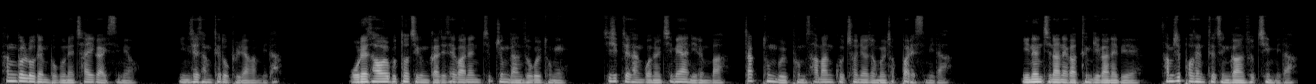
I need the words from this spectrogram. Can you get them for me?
한글로 된 부분에 차이가 있으며 인쇄 상태도 불량합니다. 올해 4월부터 지금까지 세관은 집중 단속을 통해 지식재산권을 침해한 이른바 짝퉁 물품 4만 9천여 점을 적발했습니다. 이는 지난해 같은 기간에 비해 30% 증가한 수치입니다.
